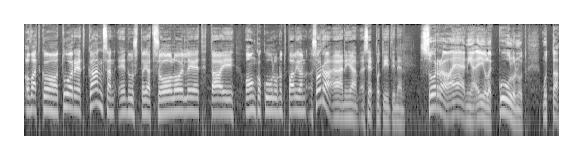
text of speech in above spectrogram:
Ovatko tuoreet kansanedustajat sooloilleet tai onko kuulunut paljon soraääniä, Seppo Tiitinen? Sora-ääniä ei ole kuulunut, mutta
